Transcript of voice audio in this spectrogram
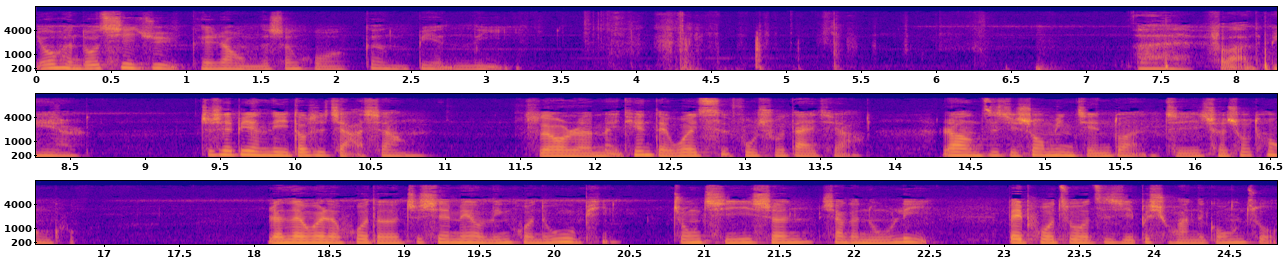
有很多器具可以让我们的生活更便利。哎，弗拉德米尔，这些便利都是假象，所有人每天得为此付出代价，让自己寿命减短及承受痛苦。人类为了获得这些没有灵魂的物品。终其一生像个奴隶，被迫做自己不喜欢的工作。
